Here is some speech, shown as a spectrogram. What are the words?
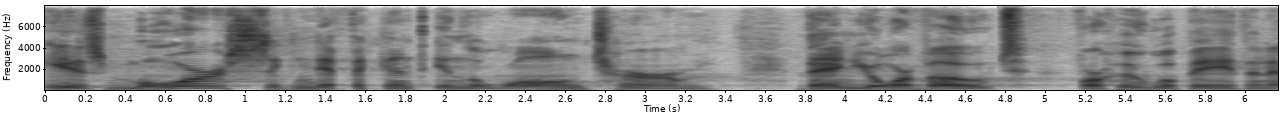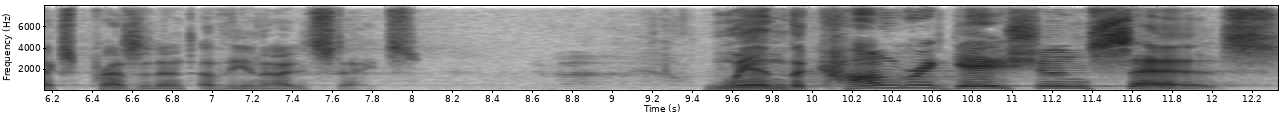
is more significant in the long term than your vote for who will be the next president of the United States. When the congregation says,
